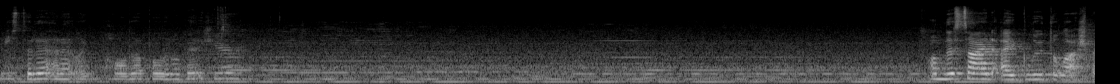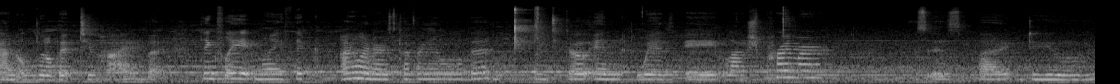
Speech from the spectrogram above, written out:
I just did it and it like pulled up a little bit here. On this side, I glued the lash band a little bit too high, but thankfully my thick eyeliner is covering it a little bit. I'm going to go in with a lash primer. This is by Duyoon.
